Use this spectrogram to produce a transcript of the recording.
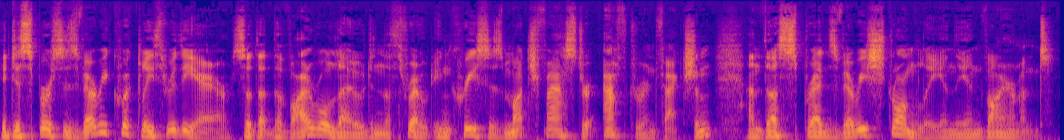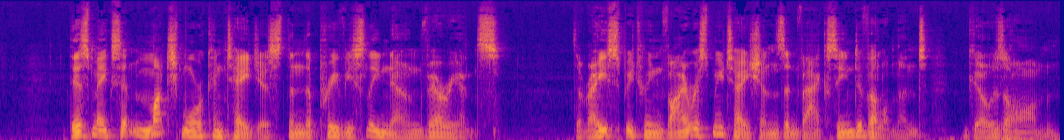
It disperses very quickly through the air so that the viral load in the throat increases much faster after infection and thus spreads very strongly in the environment. This makes it much more contagious than the previously known variants. The race between virus mutations and vaccine development goes on.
